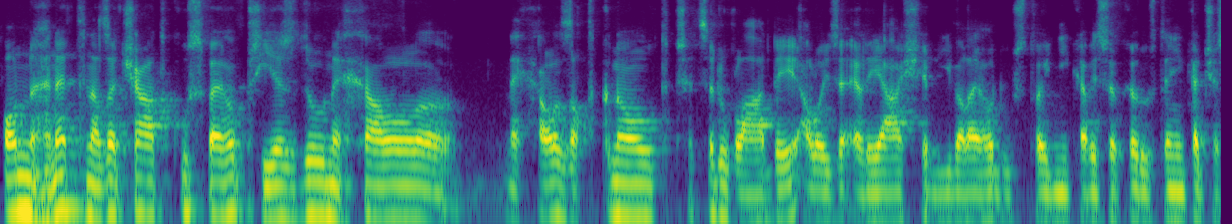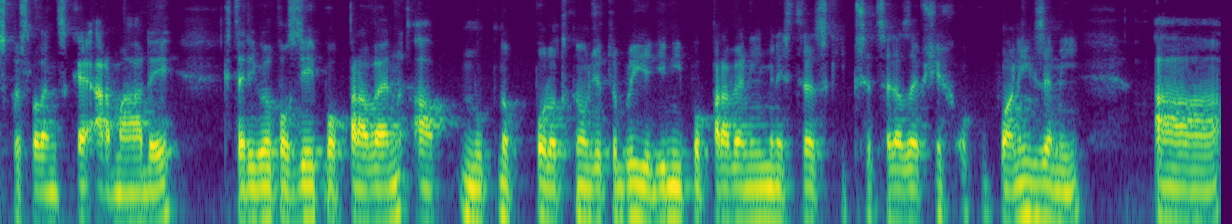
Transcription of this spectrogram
On hned na začátku svého příjezdu nechal nechal zatknout předsedu vlády Aloise Eliáše, bývalého důstojníka, vysokého důstojníka Československé armády, který byl později popraven a nutno podotknout, že to byl jediný popravený ministerský předseda ze všech okupovaných zemí a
